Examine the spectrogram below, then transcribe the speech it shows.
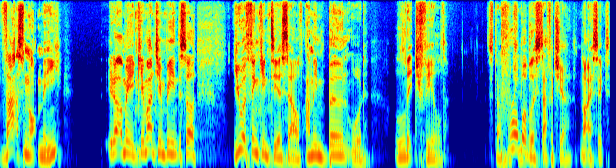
"That's not me." You know what I mean? Can you imagine being so? You were thinking to yourself, "I'm in Burntwood, Lichfield, Staffordshire. probably Staffordshire, not Essex.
